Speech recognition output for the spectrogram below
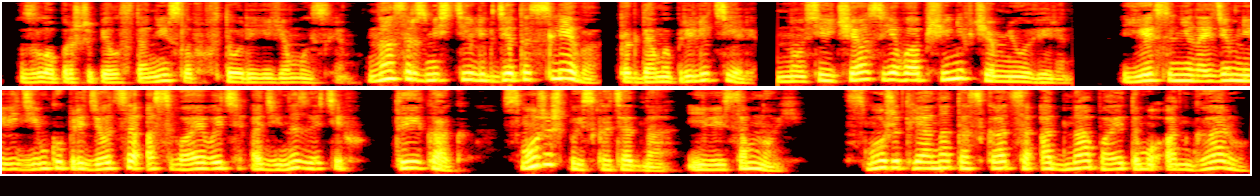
— зло прошипел Станислав, вторя ее мыслям. «Нас разместили где-то слева, когда мы прилетели, но сейчас я вообще ни в чем не уверен. Если не найдем невидимку, придется осваивать один из этих. Ты как, сможешь поискать одна или со мной? Сможет ли она таскаться одна по этому ангару,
